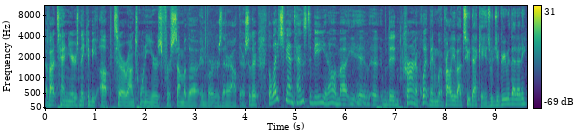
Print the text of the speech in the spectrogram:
about 10 years, and they can be up to around 20 years for some of the inverters that are out there. So the lifespan tends to be, you know, about, uh, uh, the current equipment probably about two decades. Would you agree with that, Eddie?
